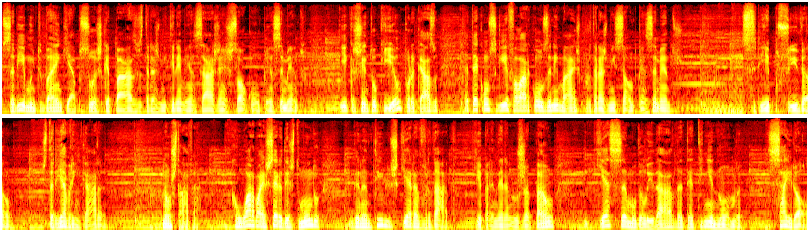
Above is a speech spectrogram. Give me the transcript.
Sabia muito bem que há pessoas capazes de transmitirem mensagens só com o pensamento. E acrescentou que ele, por acaso, até conseguia falar com os animais por transmissão de pensamentos. Seria possível? Estaria a brincar? Não estava. Com o ar mais sério deste mundo, garantiu-lhes que era verdade, que aprendera no Japão e que essa modalidade até tinha nome: Sairó.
